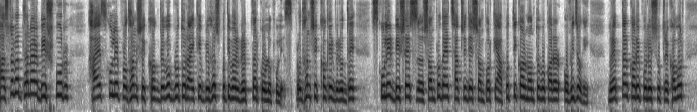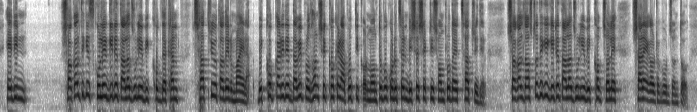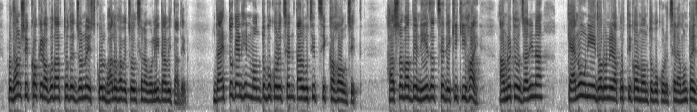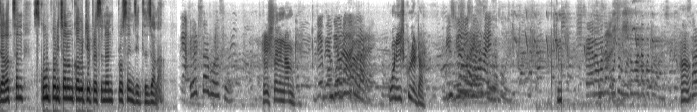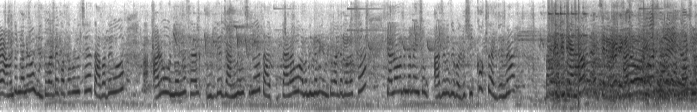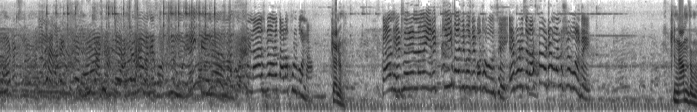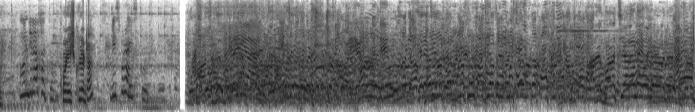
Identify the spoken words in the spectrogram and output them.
হাসনাবাদ থানার বিশপুর হাই স্কুলের প্রধান শিক্ষক দেবব্রত রায়কে বৃহস্পতিবার গ্রেপ্তার করল পুলিশ। প্রধান শিক্ষকের বিরুদ্ধে স্কুলের বিশেষ সম্প্রদায়ের ছাত্রীদের সম্পর্কে আপত্তিকর মন্তব্য করার অভিযোগে গ্রেপ্তার করে পুলিশ সূত্রে খবর, এদিন সকাল থেকে স্কুলের গেটে তালা ঝুলিয়ে বিক্ষোভ দেখান ছাত্রী ও তাদের মায়েরা। বিক্ষোভকারীদের দাবি, প্রধান শিক্ষকের আপত্তিকর মন্তব্য করেছেন বিশেষ একটি সম্প্রদায়ের ছাত্রীদের। সকাল দশটা থেকে গেটে তালা ঝুলিয়ে বিক্ষোভ চলে সাড়ে এগারোটা পর্যন্ত। প্রধান শিক্ষকের অপদার্থদের জন্য স্কুল ভালোভাবে চলছে না বলেই দাবি তাদের। দায়িত্বজ্ঞানহীন মন্তব্য করেছেন, তার উচিত শিক্ষা হওয়া উচিত। হাসনাবাদে নিয়ে যাচ্ছে, দেখি কি হয়। আমরা কেউ জানি না কেন উনি এই ধরনের আপত্তিকর মন্তব্য করেছেন এমনটাই জানাচ্ছেন স্কুল পরিচালন কমিটির প্রেসিডেন্ট প্রসেনজিৎ জানা। হেড স্যার বলেছে। হেড স্যারের নাম কি? কোন স্কুল এটা? স্যার আমাদের প্রচুর উল্টোপাল্টা কথা বলেছে। হ্যাঁ। স্যার আমাদের নামেও উল্টোপাল্টা কথা বলেছে তা বাদেও আরও অন্য অন্য স্যারদের জানানো হয়েছিল তারাও আমাদের নামে উল্টোপাল্টা বলেছে। কেন আমাদের নামে এইসব আজে বাজে বলবে? শিক্ষক তো একজন না। না আসবে আমরা তালা খুলবো না। কেন? কারণ হেড স্যারের নামে এরা কি বাজে বাজে কথা বলছে। এরপরে তো রাস্তাঘাটের মানুষরা বলবে। কি নাম তোমার? মঞ্জিলা খাতুন। কোন স্কুল এটা? Bishpur high school. पाँच लोग बाकी आते हैं? पाँच लोग पाँच लोग अरे खड़ा चिया नहीं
